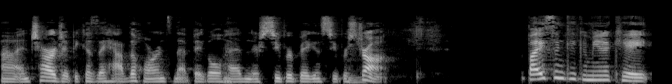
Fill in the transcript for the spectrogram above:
and charge it because they have the horns and that big old head and they're super big and super strong. Bison can communicate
